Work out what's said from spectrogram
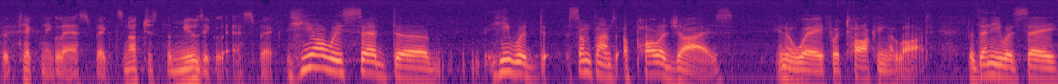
the technical aspects, not just the musical aspect. He always said uh, he would sometimes apologize in a way for talking a lot. But then he would say,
